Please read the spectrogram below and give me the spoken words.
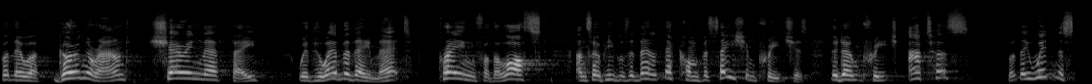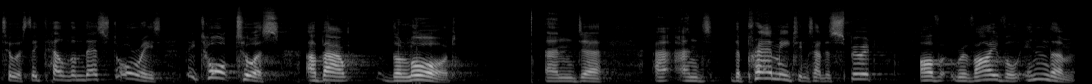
but they were going around sharing their faith with whoever they met, praying for the lost. And so people said they're, they're conversation preachers. They don't preach at us, but they witness to us. They tell them their stories. They talk to us about the Lord. And, uh, and the prayer meetings had a spirit of revival in them,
